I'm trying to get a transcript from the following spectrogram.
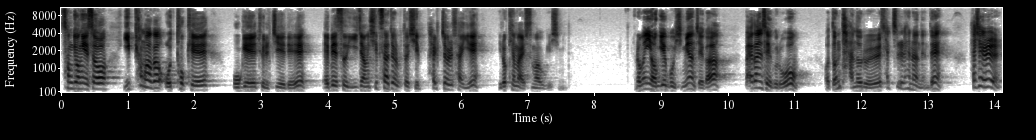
성경에서 이 평화가 어떻게 오게 될지에 대해 에베소 2장 14절부터 18절 사이에 이렇게 말씀하고 계십니다. 여러분 여기에 보시면 제가 빨간색으로 어떤 단어를 색칠을 해놨는데 사실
